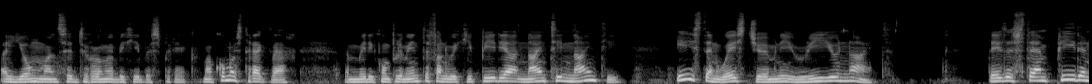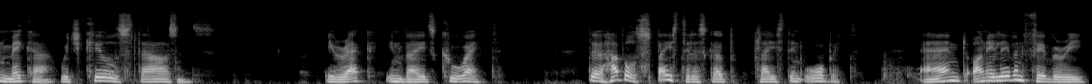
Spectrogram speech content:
'n jong man se drome bietjie bespreek. Maar kom ons trek weg met die komplimente van Wikipedia 1990. East and West Germany reunite. There's a stampede in Mecca which kills thousands. Iraq invades Kuwait. The Hubble Space Telescope placed in orbit. And on 11 February,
